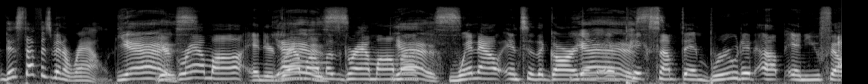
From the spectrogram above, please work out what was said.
this stuff has been around. Yes. Your grandma and your Yes. grandmama's grandmama Yes. went out into the garden Yes. and picked something, brewed it up, and you felt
